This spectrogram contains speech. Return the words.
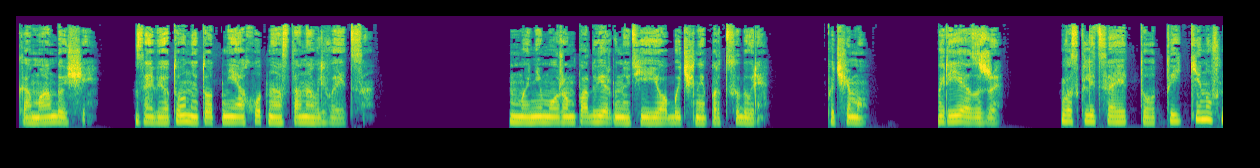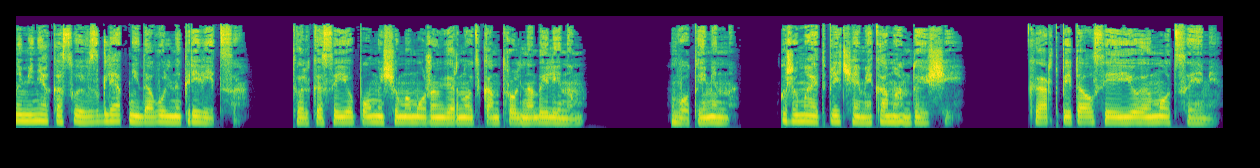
Командующий. Зовет он, и тот неохотно останавливается. Мы не можем подвергнуть ее обычной процедуре. Почему? Рез же, восклицает тот, и, кинув на меня косой взгляд, недовольно кривится. Только с ее помощью мы можем вернуть контроль над Элином. Вот именно. Пожимает плечами командующий. Карт питался ее эмоциями.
